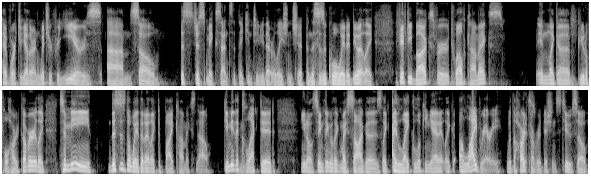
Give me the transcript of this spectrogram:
have worked together on Witcher for years. Um, so this just makes sense that they continue that relationship and this is a cool way to do it like 50 bucks for 12 comics in like a beautiful hardcover like to me this is the way that i like to buy comics now give me the mm-hmm. collected you know same thing with like my sagas like i like looking at it like a library with the hardcover yes. editions too so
